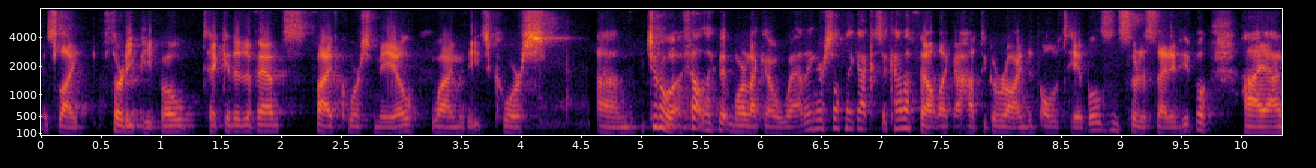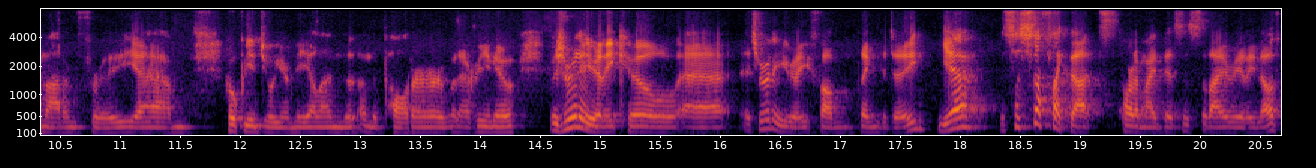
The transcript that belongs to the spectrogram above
It's like 30 people, ticketed events, five course meal, wine with each course. And do you know, it felt like a bit more like a wedding or something like that because it kind of felt like I had to go around at all the tables and sort of say to people, "Hi, I'm Adam Frew. Um, hope you enjoy your meal and the, and the potter or whatever." You know, it was really really cool. Uh, it's really really fun thing to do. Yeah, it's just stuff like that. Part of my business that I really love.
